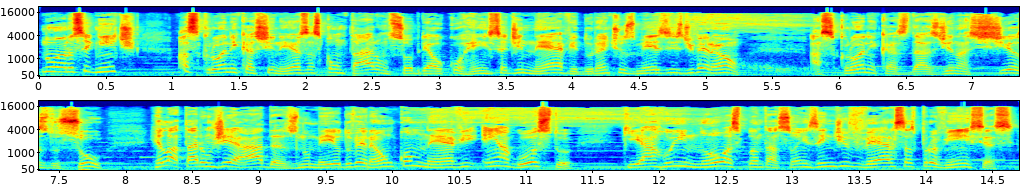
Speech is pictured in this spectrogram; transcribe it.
No ano seguinte, as crônicas chinesas contaram sobre a ocorrência de neve durante os meses de verão. As crônicas das dinastias do sul relataram geadas no meio do verão com neve em agosto, que arruinou as plantações em diversas províncias.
